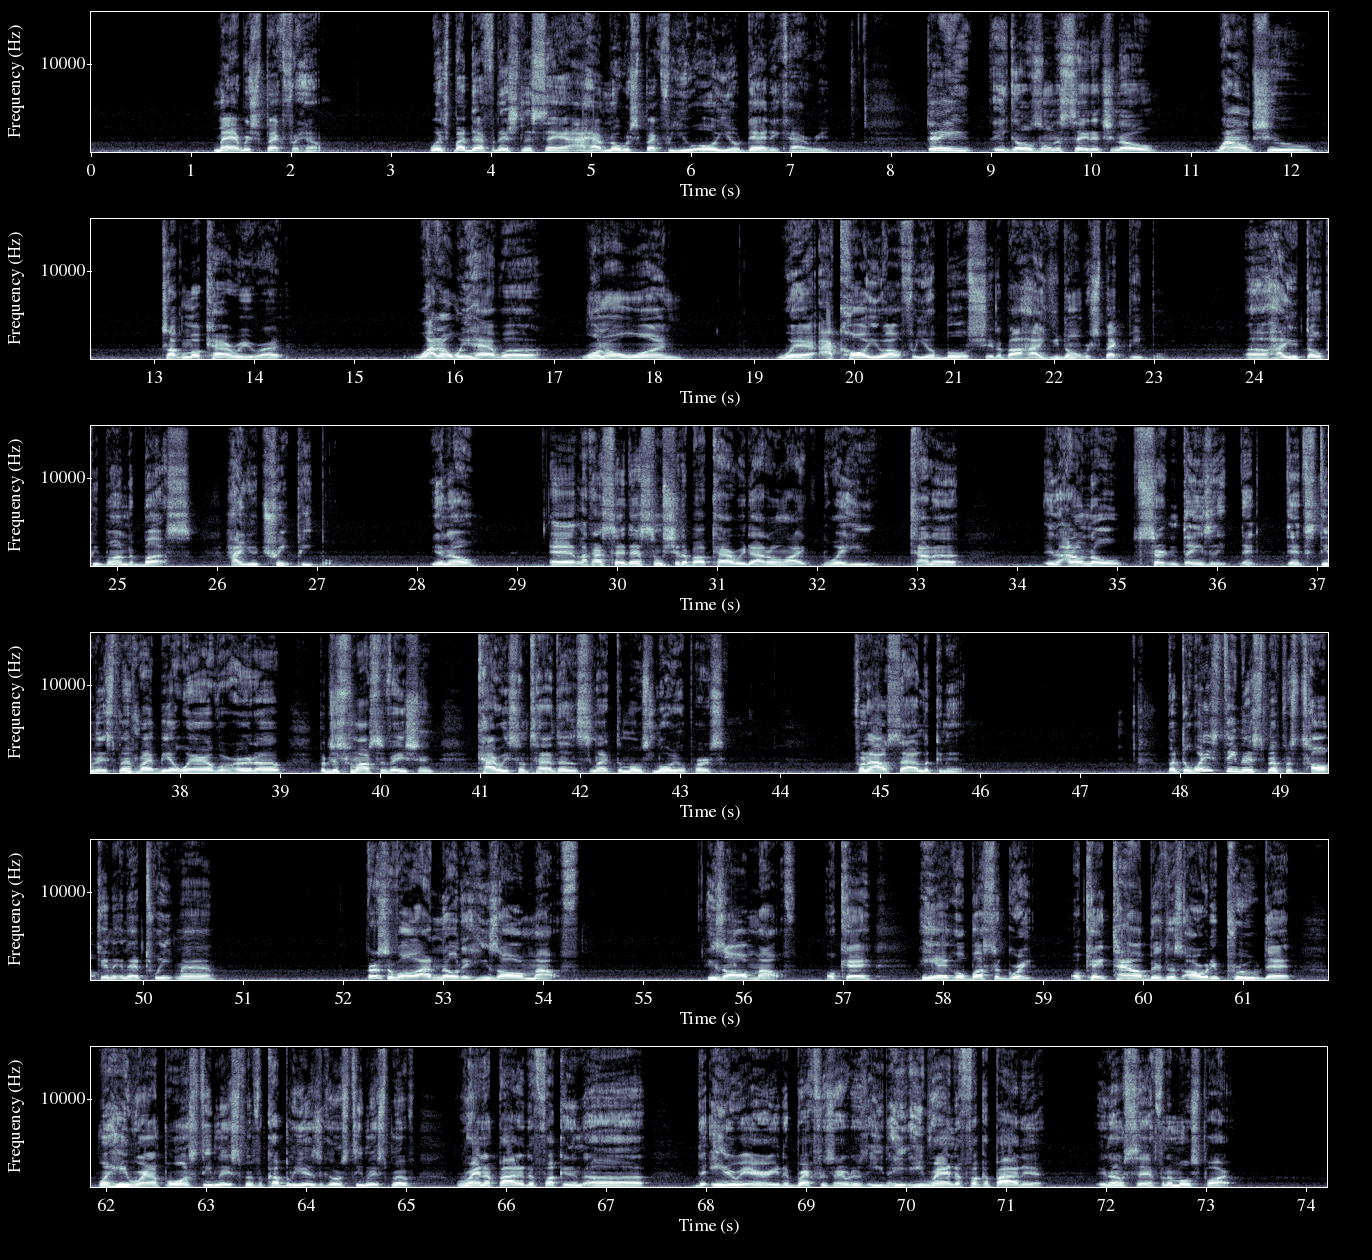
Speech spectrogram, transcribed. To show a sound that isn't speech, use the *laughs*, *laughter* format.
Mad respect for him. Which by definition is saying, I have no respect for you or your daddy, Kyrie. Then he, he goes on to say that, you know, why don't you, talking about Kyrie, right? Why don't we have a one on one where I call you out for your bullshit about how you don't respect people, uh, how you throw people on the bus, how you treat people, you know? And like I said, there's some shit about Kyrie that I don't like, the way he kind of, you know, I don't know certain things that, that, that Stephen. Smith might be aware of or heard of, but just from observation, Kyrie sometimes doesn't seem like the most loyal person from the outside looking in. But the way Stephen Smith was talking in that tweet, man, first of all, I know that he's all mouth. He's all mouth, okay? He ain't gonna bust a grape. Okay, town business already proved that when he ran up on Stephen A. Smith a couple of years ago, Stephen A. Smith ran up out of the fucking uh, the eatery area, the breakfast area was eating. He, he ran the fuck up out of there. You know what I'm saying, for the most part.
